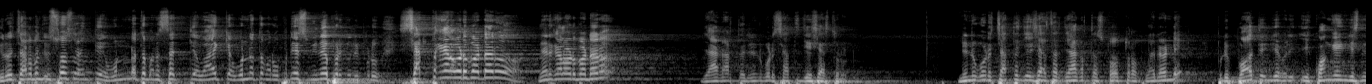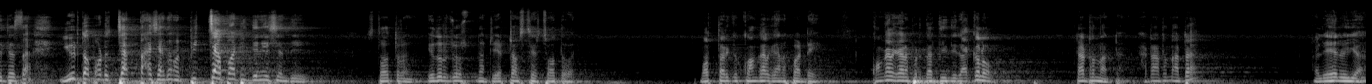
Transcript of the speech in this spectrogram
ఈరోజు చాలామంది విశ్వాసులు అంతే ఉన్నతమైన సత్య వాక్య ఉన్నతమైన ఉపదేశం వినే ప్రజలు ఇప్పుడు చెత్త కలవడబడ్డారు. నేను కలవడబడ్డారు జాగ్రత్త నిన్ను కూడా చెత్త చేసేస్తున్నాడు. నిన్ను కూడా చెత్త చేసేస్తారు జాగ్రత్త స్తోత్రం. లేదండి ఇప్పుడు బాత్ ఏం చేయాలి? ఈ కొంగ ఏం చేసింది తెలుసా? వీటితో పాటు చెత్త చెదన పిచ్చాపాటి తినేసింది. స్తోత్రం ఎదురు చూస్తున్నట్టు ఎట్ట వస్తే చూద్దామని మొత్తానికి కొంగలు కనపడ్డాయి. కొంగలు కనపడిన తర్వాత ఇది రెక్కలో. అంటుందంట అట అంటుందంట. అలేలుయ్య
